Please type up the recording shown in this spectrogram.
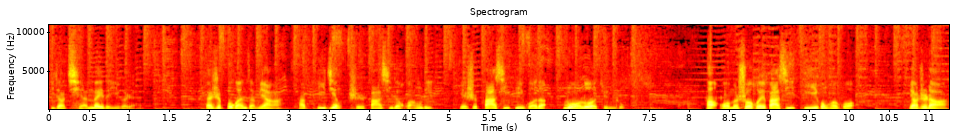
比较前卫的一个人。但是不管怎么样啊，他毕竟是巴西的皇帝，也是巴西帝国的没落君主。好，我们说回巴西第一共和国。要知道啊，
